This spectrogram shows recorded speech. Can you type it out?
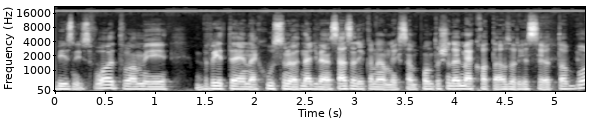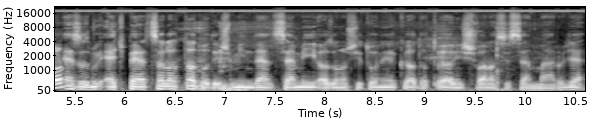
biznisz volt, valami bevételének 25-40 százaléka, nem emlékszem pontosan, de meghatározó része jött abból. Ez az egy perc alatt adod, és minden személy azonosító nélkül adott, olyan is van, azt hiszem már, ugye?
